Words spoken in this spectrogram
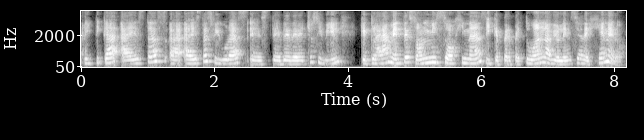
crítica a estas, a, estas figuras este, de derecho civil que claramente son misóginas y que perpetúan la violencia de género.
